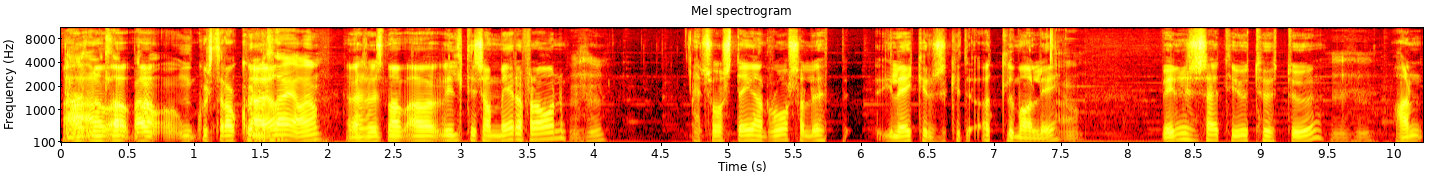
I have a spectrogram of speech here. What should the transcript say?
Maður hann var bara ungur já. en þess að maður vildi sjá meira frá honum Mhm. en svo stegi hann rosalega upp í leikinu sem getur öllu máli Já. vinnur sér sæti í U20 Mhm. og hann,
